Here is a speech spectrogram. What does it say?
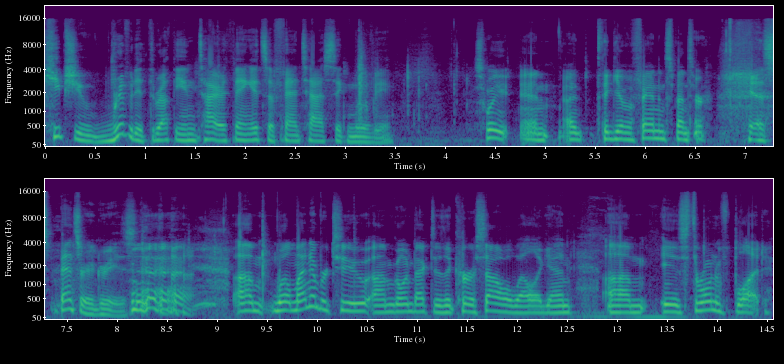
keeps you riveted throughout the entire thing. It's a fantastic movie. Sweet, and I think you have a fan in Spencer. Yes, Spencer agrees. Well, my number two, um, going back to the Kurosawa well again, um, is Throne of Blood.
